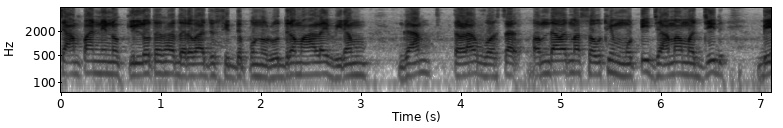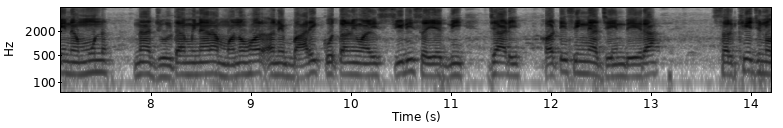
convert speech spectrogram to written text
ચાંપાનેરનો કિલ્લો તથા દરવાજો સિદ્ધપુરનું રુદ્ર મહાલય વિરમ ગામ, તળાવ, વરસાદ. અમદાવાદમાં સૌથી મોટી જામા મસ્જિદ બે નમૂનના ઝુલતા મિનારા, મનોહર અને બારીક કોતરણીવાળી સીડી સૈયદની જાળી હટીસિંહના જૈન દેરા સરખેજનો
